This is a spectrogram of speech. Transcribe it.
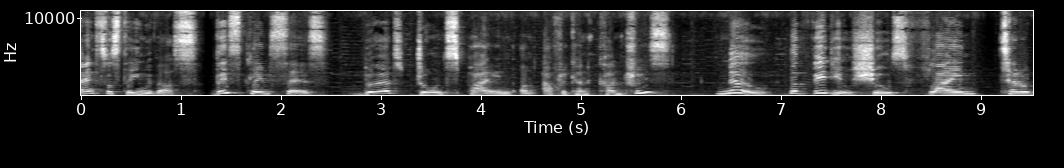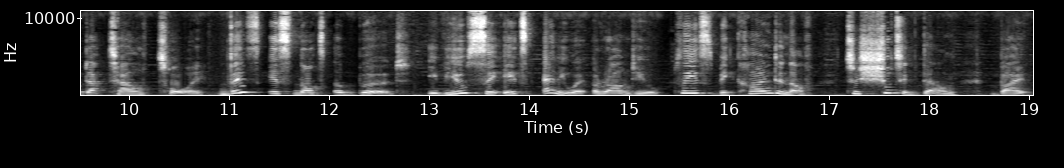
Thanks for staying with us. This claim says bird drone spying on African countries? No, the video shows flying pterodactyl toy. This is not a bird. If you see it anywhere around you, please be kind enough to shoot it down by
